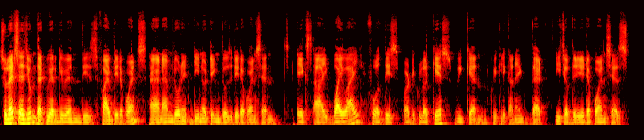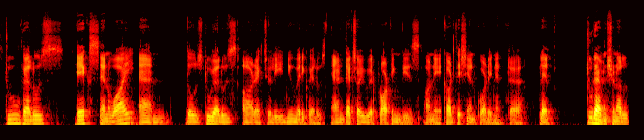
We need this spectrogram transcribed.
So let's assume that we are given these five data points and I'm denoting those data points and x, i, y, y. For this particular case, we can quickly connect that each of the data points has two values x and y and those two values are actually numeric values and that's why we are plotting these on a Cartesian coordinate uh, plane. Two dimensional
